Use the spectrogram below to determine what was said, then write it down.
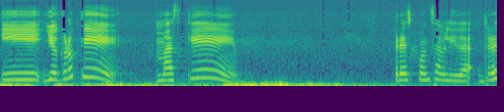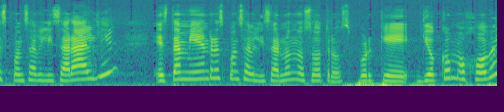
Y yo creo que más que responsabilidad, responsabilizar a alguien, es también responsabilizarnos nosotros, porque yo como joven,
